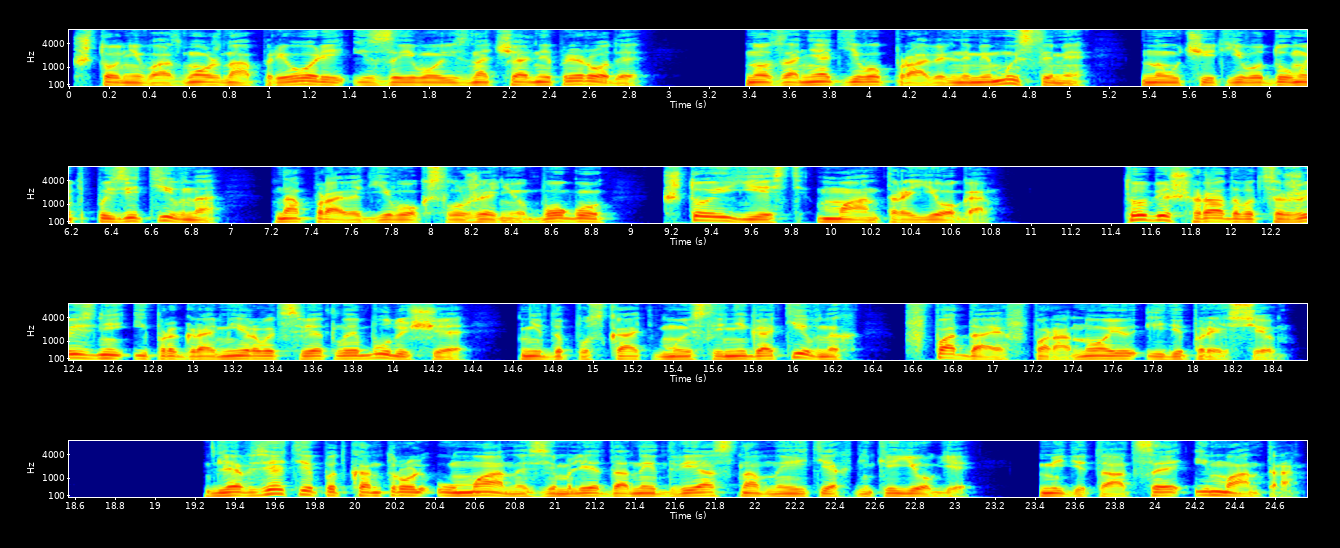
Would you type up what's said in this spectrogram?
что невозможно априори из-за его изначальной природы, но занять его правильными мыслями, научить его думать позитивно, направить его к служению Богу, что и есть мантра йога. То бишь радоваться жизни и программировать светлое будущее, не допускать мыслей негативных, впадая в паранойю и депрессию. Для взятия под контроль ума на Земле даны две основные техники йоги – медитация и мантра.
